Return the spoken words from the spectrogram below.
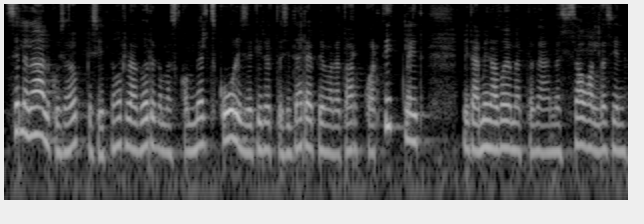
sellel ajal, kui sa õppisid Norra kõrgemas kommertskoolis ja kirjutasid Äripevale tarku artikleid, mida mina toimetajana siis avaldasin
